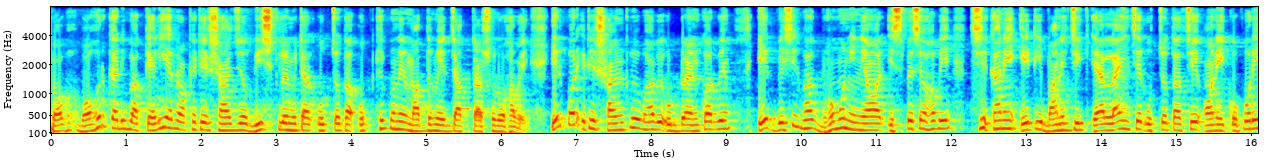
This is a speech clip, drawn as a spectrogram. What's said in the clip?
বহ- বহরকারী বা ক্যারিয়ার রকেটের সাহায্যে বিশ কিলোমিটার উচ্চতা উৎক্ষেপণের মাধ্যমে যাত্রা শুরু হবে। এরপর এটি স্বয়ংক্রিয়ভাবে উড্ডয়ন করবে। এর বেশিরভাগ ভ্রমণই নেওয়ার স্পেসে হবে। সেখানে এটি বাণিজ্যিক এয়ারলাইন্সের উচ্চতা চেয়ে অনেক ওপরে,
